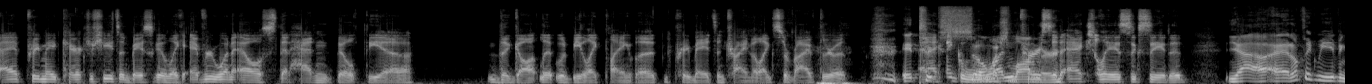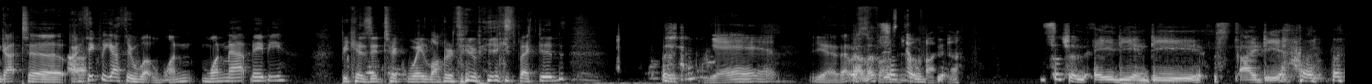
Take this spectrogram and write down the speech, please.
I had pre-made character sheets and basically like everyone else that hadn't built the uh the gauntlet would be like playing the pre-mades and trying to like survive through it. It And took I think so one much longer. person actually succeeded. Yeah, I I don't think we even got to. I uh, think we got through what one one map maybe, because it took way longer than we expected. Yeah. Yeah, that Yeah, was that's fun. such Still fun though. such an AD&D idea.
